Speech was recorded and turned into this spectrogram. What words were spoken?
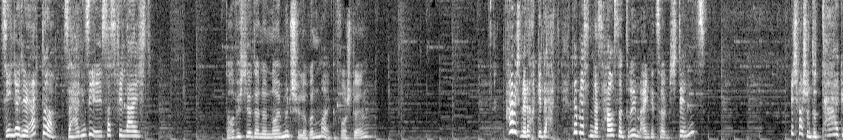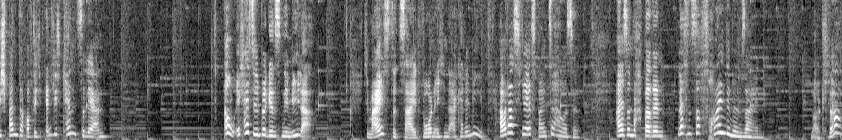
Senior Direktor, sagen Sie, ist das vielleicht... Darf ich dir deine neue Mitschülerin Maike vorstellen? Ich mir doch gedacht. Du bist in das Haus da drüben eingezogen, stimmt's? Ich war schon total gespannt darauf, dich endlich kennenzulernen. Oh, ich heiße übrigens Nimila. Die meiste Zeit wohne ich in der Akademie, aber das hier ist mein Zuhause. Also, Nachbarin, lass uns doch Freundinnen sein. Na klar.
